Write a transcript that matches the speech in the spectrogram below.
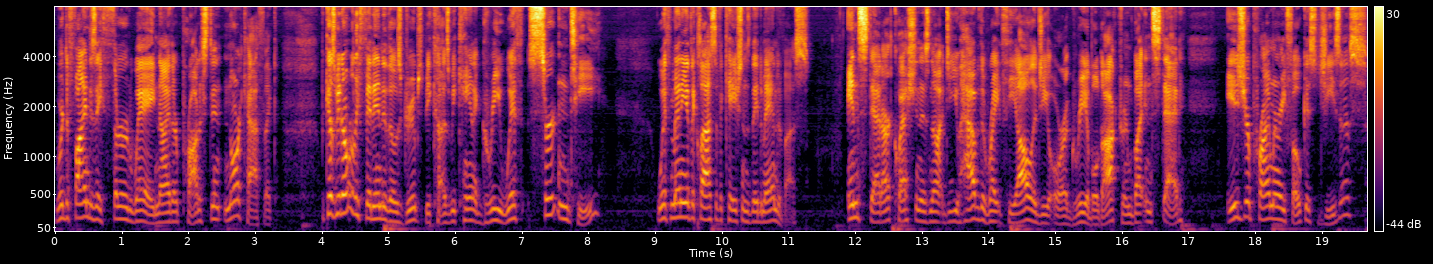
We're defined as a third way, neither Protestant nor Catholic because we don't really fit into those groups because we can't agree with certainty with many of the classifications they demand of us. Instead, our question is not do you have the right theology or agreeable doctrine, but instead, is your primary focus Jesus?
